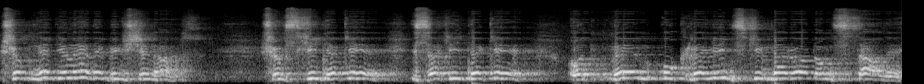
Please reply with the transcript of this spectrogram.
щоб не ділили більше нас, щоб східняки і західняки одним українським народом стали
